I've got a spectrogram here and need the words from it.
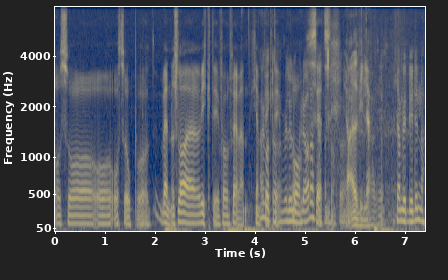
Og så og også opp på Vennesla er viktig for. Det godt, Kjempeviktig. da. Vil du lukke døra da, Steffen? Ja, det vil jeg faktisk. Kjem litt lyd inn da.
